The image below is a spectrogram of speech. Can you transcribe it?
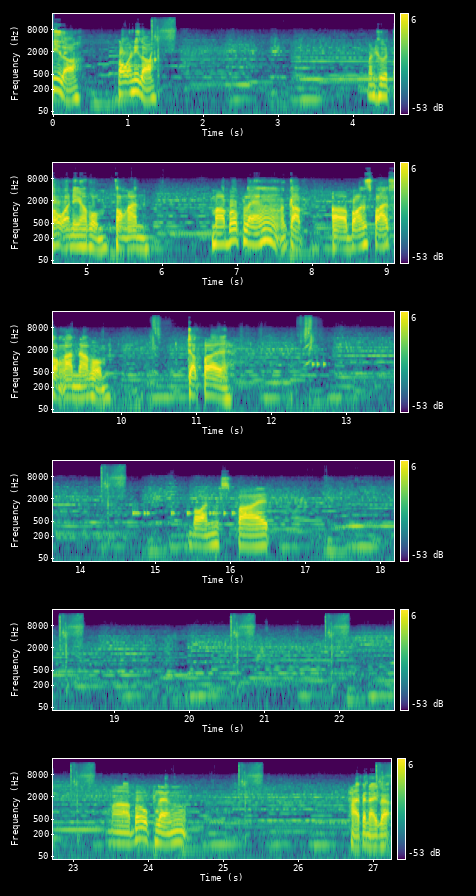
นี่เหรอ โต๊ะอันนี้เหรอ มันคือโต๊ะอันนี้ครับผมสองอัน Marble Plank กับเอ่อ Bronze Pipe สองอันนะครับผม จัดไป Bronze Pipe มาเบิลแพลง หายไปไหนแล้ว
